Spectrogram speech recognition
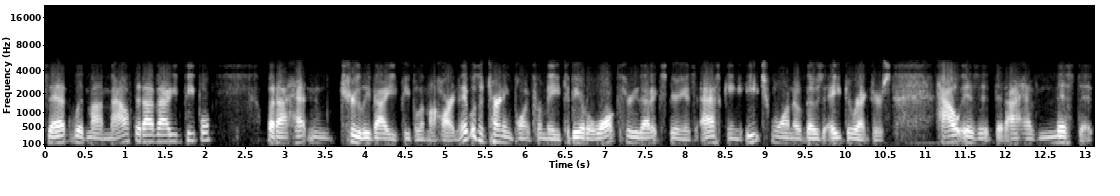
said with my mouth that i valued people but I hadn't truly valued people in my heart. And it was a turning point for me to be able to walk through that experience asking each one of those eight directors, how is it that I have missed it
